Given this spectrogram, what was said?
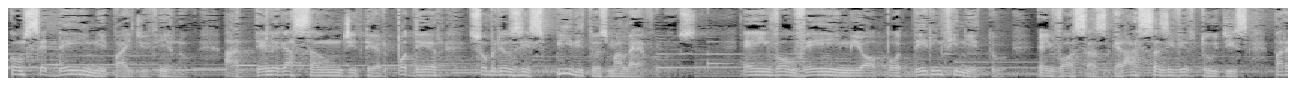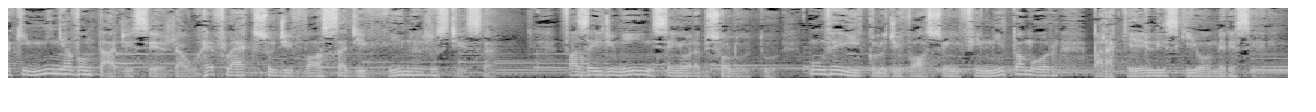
Concedei-me, Pai Divino, a delegação de ter poder sobre os espíritos malévolos. Envolvei-me, ó poder infinito, em vossas graças e virtudes, para que minha vontade seja o reflexo de vossa divina justiça. Fazei de mim, Senhor absoluto, um veículo de vosso infinito amor para aqueles que o merecerem.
